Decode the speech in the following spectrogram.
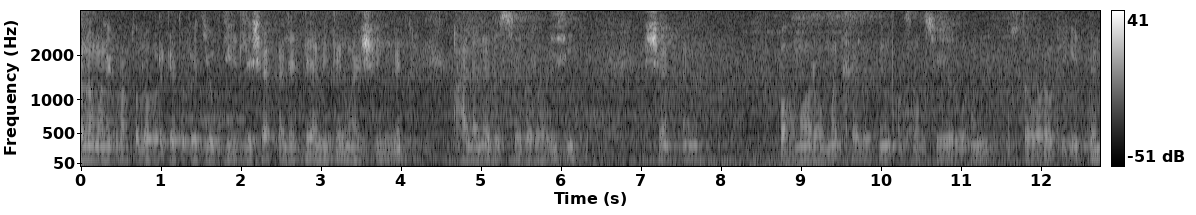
السلام عليكم ورحمة الله وبركاته. فيديو جديد لشقة للبيع 220 متر على نادي الصيد الرئيسي شقة في عمارة ومدخل واتنين أسانسير وأمن. مستوى راقي جدا.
